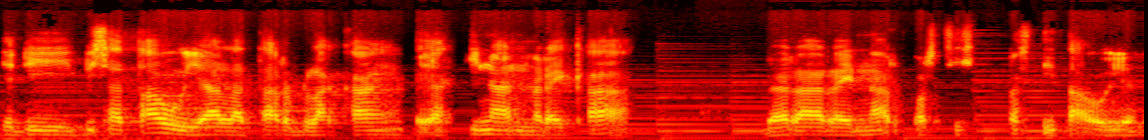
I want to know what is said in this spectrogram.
jadi bisa tahu ya latar belakang keyakinan mereka Dara Renar pasti pasti tahu ya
